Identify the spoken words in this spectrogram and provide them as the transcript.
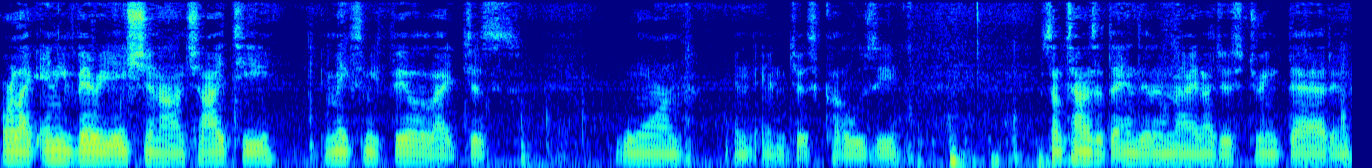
or like any variation on chai tea. It makes me feel like just warm and, and just cozy. Sometimes at the end of the night, I just drink that and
